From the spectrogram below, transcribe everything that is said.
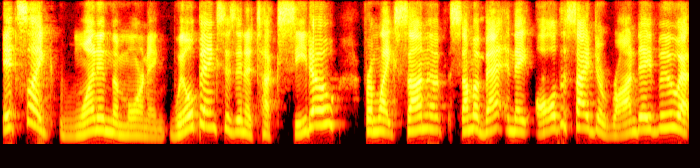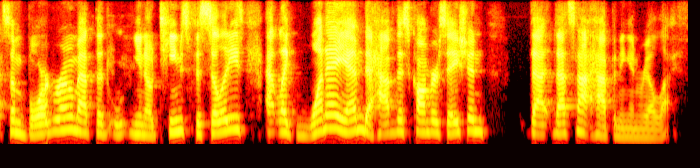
It's like one in the morning. Wilbanks is in a tuxedo from like some some event, and they all decide to rendezvous at some boardroom at the you know team's facilities at like 1 a.m. to have this conversation. That that's not happening in real life.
